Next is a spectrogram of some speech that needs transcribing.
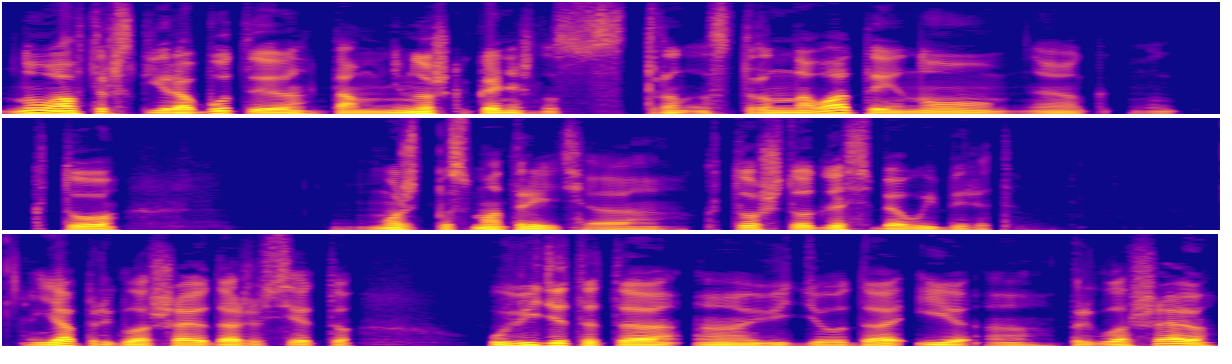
ну, авторские работы там немножко, конечно, стран, странноватые, но э, кто может посмотреть, э, кто что для себя выберет. Я приглашаю даже всех, кто увидит это э, видео, да, и э, приглашаю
